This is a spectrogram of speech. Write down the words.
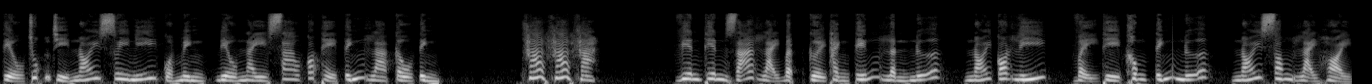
Tiểu Trúc chỉ nói suy nghĩ của mình, điều này sao có thể tính là cầu tình. Ha ha ha. Viên thiên giã lại bật cười thành tiếng lần nữa, nói có lý, vậy thì không tính nữa, nói xong lại hỏi,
